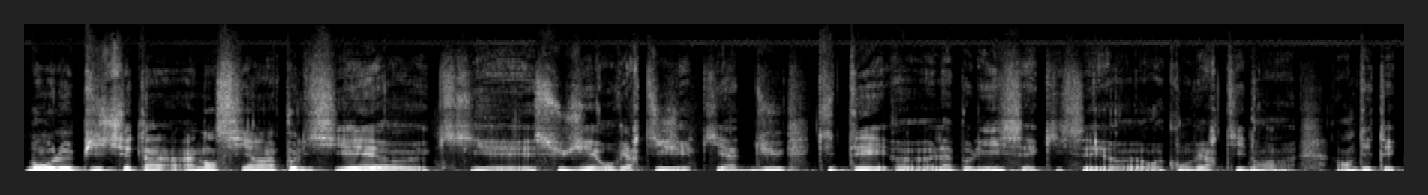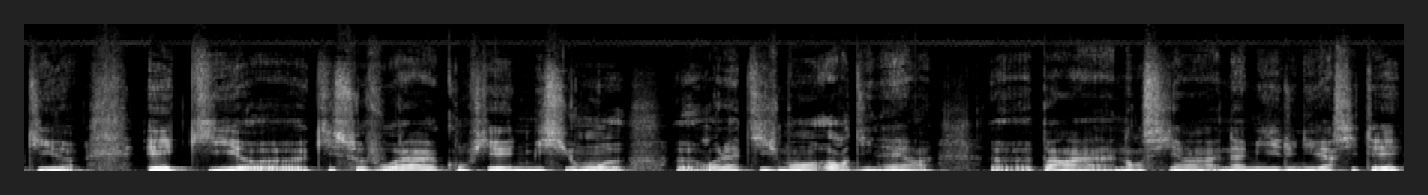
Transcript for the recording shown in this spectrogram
bon, le pitch, c'est un, ancien policier euh, qui est sujet au vertige et qui a dû quitter euh, la police et qui s'est reconverti dans, en détective et qui, qui se voit confier une mission relativement ordinaire par un ancien ami d'université,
